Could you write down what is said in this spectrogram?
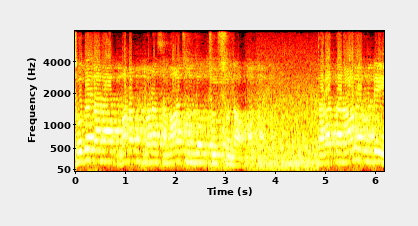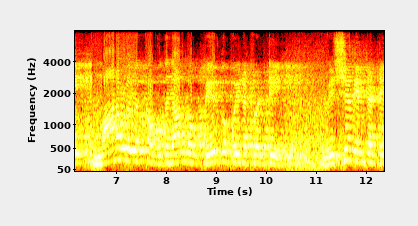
సోదరులారా మనం మన సమాజంలో చూస్తున్నాం తరతరాల నుండి మానవుల యొక్క హృదయాల్లో పేరుకుపోయినటువంటి విషయం ఏమిటంటే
